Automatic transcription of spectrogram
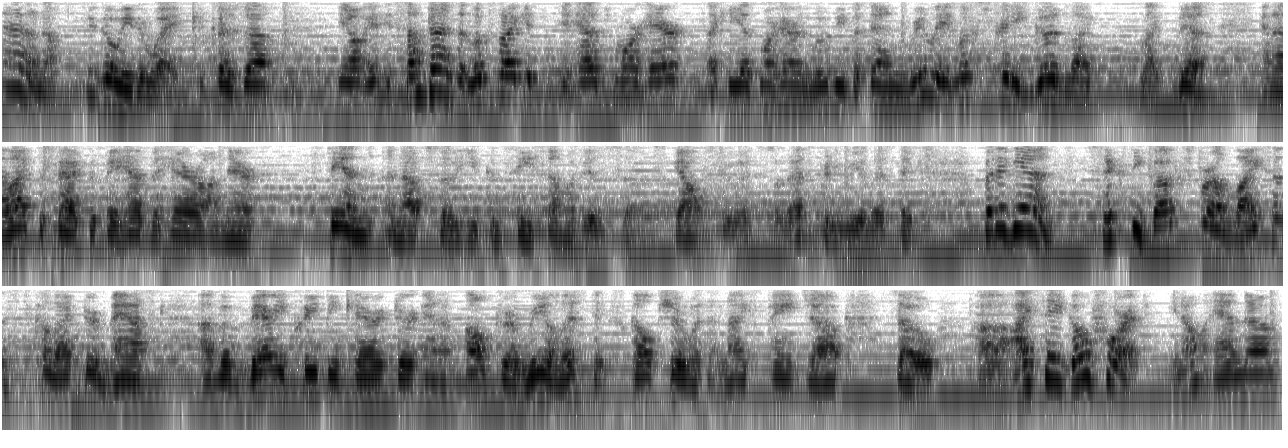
I don't know. It could go either way. Because uh, you know, it, sometimes it looks like it, it has more hair, like he has more hair in the movie, but then really it looks pretty good like like this. And I like the fact that they have the hair on there thin enough so that you can see some of his uh, scalp through it. So that's pretty realistic. But again, 60 bucks for a licensed collector mask of a very creepy character and an ultra realistic sculpture with a nice paint job. So uh, I say go for it, you know. And um,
